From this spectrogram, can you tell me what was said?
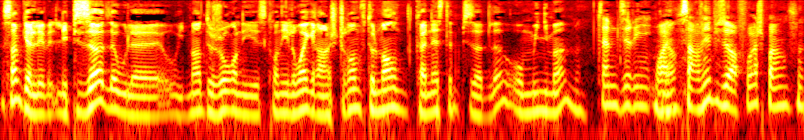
Il me semble que l'é- l'épisode là, où, le, où il demande toujours on est- est-ce qu'on est loin Grand Schtroumpf, tout le monde connaît cet épisode-là, au minimum. Ça me dit rien. Ouais, Non? ça revient plusieurs fois, je pense. Puis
